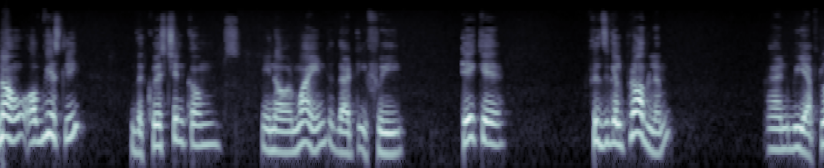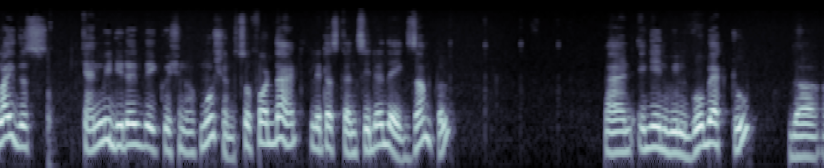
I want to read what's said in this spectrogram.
Now, obviously, the question comes in our mind that if we take a physical problem and we apply this, can we derive the equation of motion? So, for that let us consider the example and again we will go back to the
